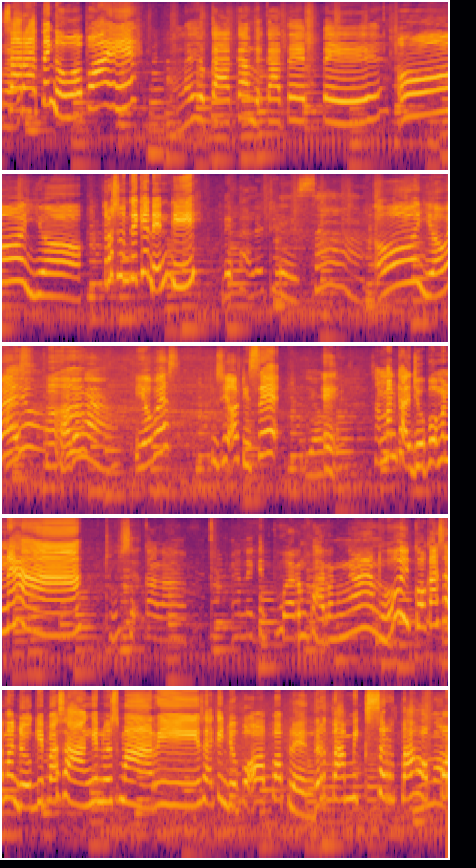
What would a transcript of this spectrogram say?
Syaratnya nggak apa ae. Lah yo kakak mbek KTP. Oh iya. Terus suntiknya ndi? Di balai desa. Oh iya wes. Ayo, bareng ah. Iya wes. Disi dhisik. Iya. Eh, sampean gak jopok meneh ah. Duh, sik kalah. Ngene iki bareng-barengan. Duh, iko kan sama njuk kipas angin wis mari. Saiki njopok apa blender ta mixer ta apa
